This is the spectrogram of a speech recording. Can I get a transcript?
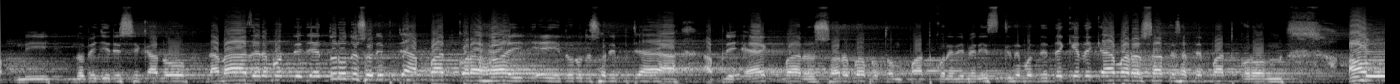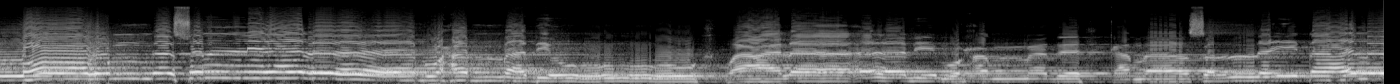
আপনি নবীজির শেখানো নামাজের মধ্যে যে দুরুদ শরীফটা পাঠ করা হয় এই দুরুদ শরীফটা আপনি একবার সর্বপ্রথম পাঠ করে নেবেন স্ক্রিনের মধ্যে দেখে দেখে আমার সাথে সাথে পাঠ করুন আল্লাহুম্মা সাল্লি আলা মুহাম্মাদিন وعلى آل محمد كما صليت على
